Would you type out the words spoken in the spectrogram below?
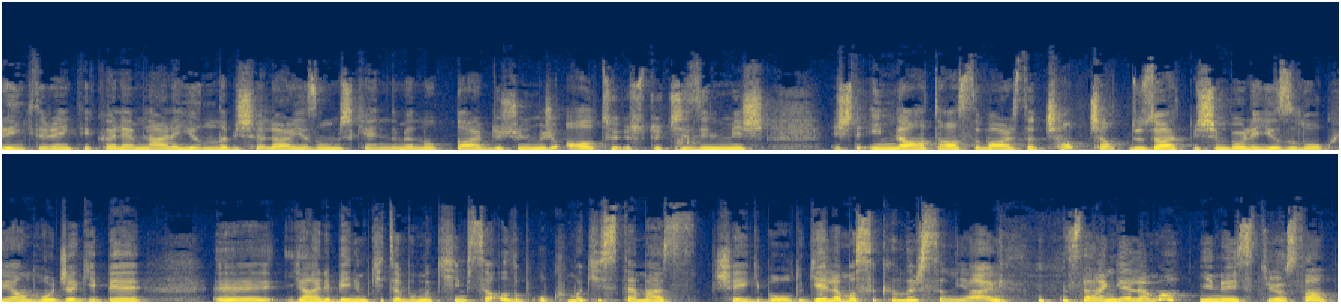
renkli renkli kalemlerle yanına bir şeyler yazılmış, kendime notlar düşünmüş, altı üstü çizilmiş. İşte imla hatası varsa çat çat düzeltmişim böyle yazılı okuyan hoca gibi. Ee, yani benim kitabımı kimse alıp okumak istemez. Şey gibi oldu gel ama sıkılırsın yani. Sen gel ama yine istiyorsan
